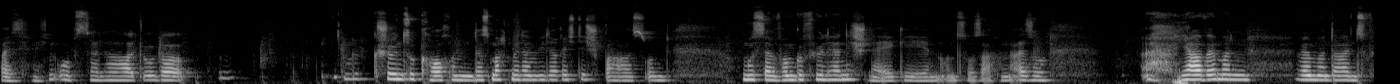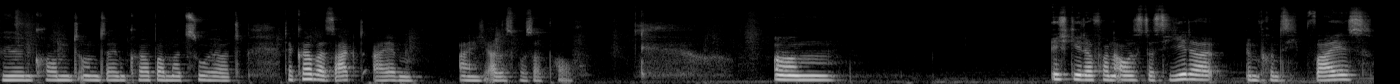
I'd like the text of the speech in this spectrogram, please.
weiß ich nicht, einen Obstsalat oder schön zu kochen. Das macht mir dann wieder richtig Spaß und muss dann vom Gefühl her nicht schnell gehen und so Sachen. Also ja, wenn man wenn man da ins Fühlen kommt und seinem Körper mal zuhört. Der Körper sagt einem eigentlich alles, was er braucht. Ähm ich gehe davon aus, dass jeder im Prinzip weiß,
